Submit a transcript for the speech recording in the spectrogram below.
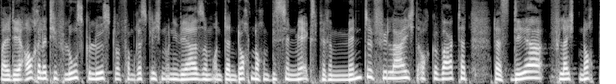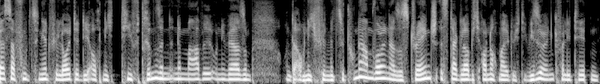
weil der auch relativ losgelöst war vom restlichen Universum und dann doch noch ein bisschen mehr Experimente vielleicht auch gewagt hat, dass der vielleicht noch besser funktioniert für Leute, die auch nicht tief drin sind in dem Marvel-Universum und da auch nicht viel mit zu tun haben wollen. Also Strange ist da, glaube ich, auch nochmal durch die visuellen Qualitäten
